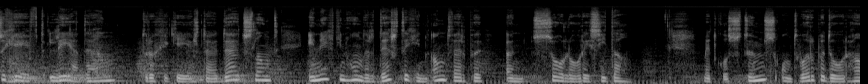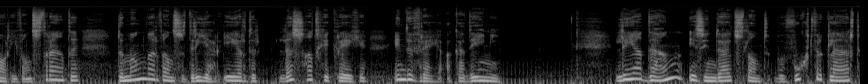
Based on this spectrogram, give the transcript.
Intussen geeft Lea Daan, teruggekeerd uit Duitsland, in 1930 in Antwerpen een solo-recital. Met kostuums ontworpen door Henri van Straten, de man waarvan ze drie jaar eerder les had gekregen in de Vrije Academie. Lea Daan is in Duitsland bevoegd verklaard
